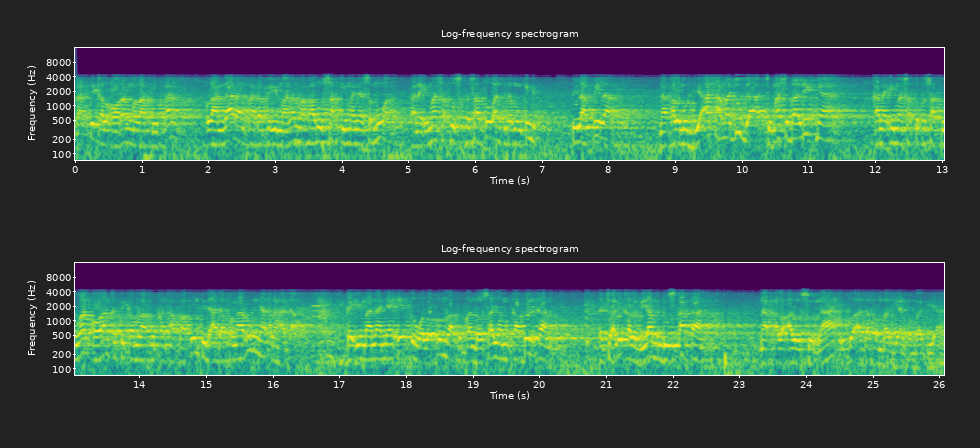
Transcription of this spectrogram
berarti kalau orang melakukan pelanggaran terhadap keimanan maka rusak imannya semua. Karena iman satu kesatuan tidak mungkin dipilah-pilah. Nah kalau murjiah sama juga, cuma sebaliknya. Karena iman satu kesatuan, orang ketika melakukan apa pun tidak ada pengaruhnya terhadap keimanannya itu, walaupun melakukan dosa yang mengkafirkan, kecuali kalau dia mendustakan. Nah kalau alusunah itu ada pembagian-pembagian.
